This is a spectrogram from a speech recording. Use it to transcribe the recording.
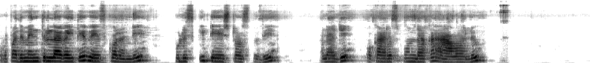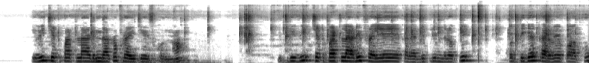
ఒక పది మెంతుల్లాగా అయితే వేసుకోవాలండి. పులుసుకి టేస్ట్ వస్తుంది. అలాగే ఒక అర స్పూన్ దాకా ఆవాలు. ఇవి చిటపట్లాడిన దాకా ఫ్రై చేసుకుందాం. ఇప్పుడు ఇవి చిటపట్లాడి ఫ్రై అయ్యాయి కదండి. ఇప్పుడు ఇందులోకి కొద్దిగా కరివేపాకు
